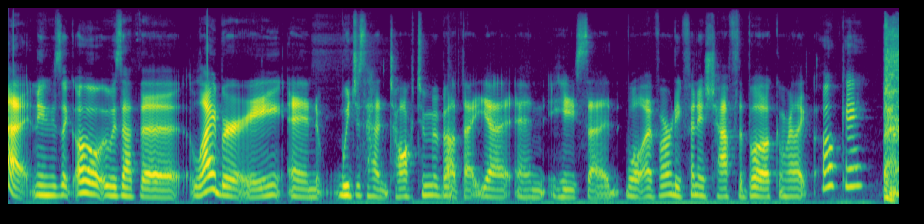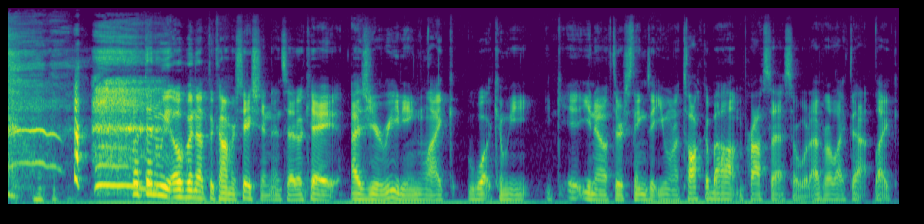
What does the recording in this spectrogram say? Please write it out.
that? And he was like oh it was at the library. And we just hadn't talked to him about that yet. And he said well i've already finished half the book. And we're like okay. But then we opened up the conversation and said, okay, as you're reading, like, what can we, you know, if there's things that you want to talk about and process or whatever like that, like,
